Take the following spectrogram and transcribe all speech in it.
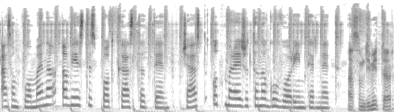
аз съм Пламена, а вие сте с подкаста ДЕН, част от мрежата на Говори Интернет. Аз съм Димитър,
